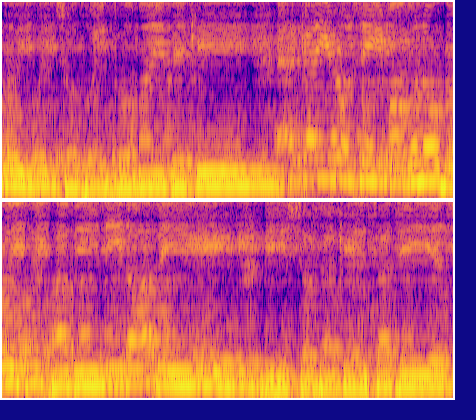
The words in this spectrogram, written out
হয়ে শুধুই তোমায় দেখি। একাই বসে মগ্ন হয়ে ভাবি নীরবে, বিশ্বটাকে সাজিয়েছ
